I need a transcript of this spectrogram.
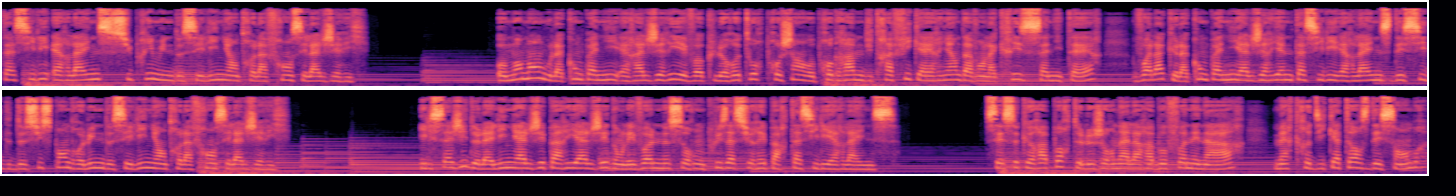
Tassili Airlines supprime une de ses lignes entre la France et l'Algérie. Au moment où la compagnie Air Algérie évoque le retour prochain au programme du trafic aérien d'avant la crise sanitaire, voilà que la compagnie algérienne Tassili Airlines décide de suspendre l'une de ses lignes entre la France et l'Algérie. Il s'agit de la ligne Alger-Paris-Alger dont les vols ne seront plus assurés par Tassili Airlines. C'est ce que rapporte le journal arabophone Enahar, mercredi 14 décembre,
